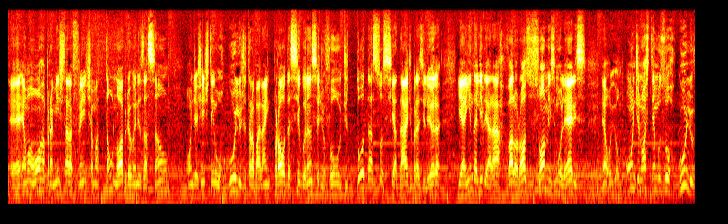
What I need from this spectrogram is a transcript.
É, é uma honra para mim estar à frente, é uma tão nobre organização, onde a gente tem orgulho de trabalhar em prol da segurança de voo de toda a sociedade brasileira e ainda liderar valorosos homens e mulheres, é, onde nós temos orgulho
